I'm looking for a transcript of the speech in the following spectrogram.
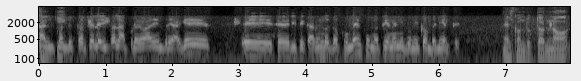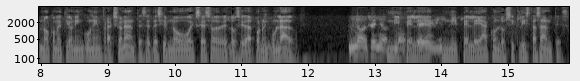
Al conductor se le hizo la prueba de embriaguez, eh, se verificaron los documentos, no tiene ningún inconveniente. El conductor no, no cometió ninguna infracción antes, es decir, no hubo exceso de velocidad por ningún lado. No, señor. Ni, no, pelea, ni pelea con los ciclistas antes.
